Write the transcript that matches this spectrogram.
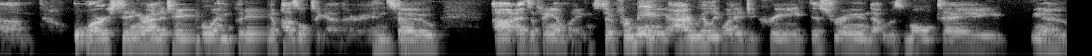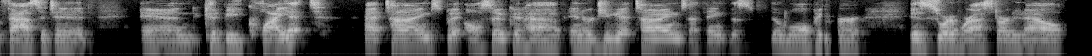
um, or sitting around a table and putting a puzzle together. And so, uh, as a family. So for me, I really wanted to create this room that was multi, you know, faceted and could be quiet at times, but also could have energy at times. I think this the wallpaper is sort of where I started out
